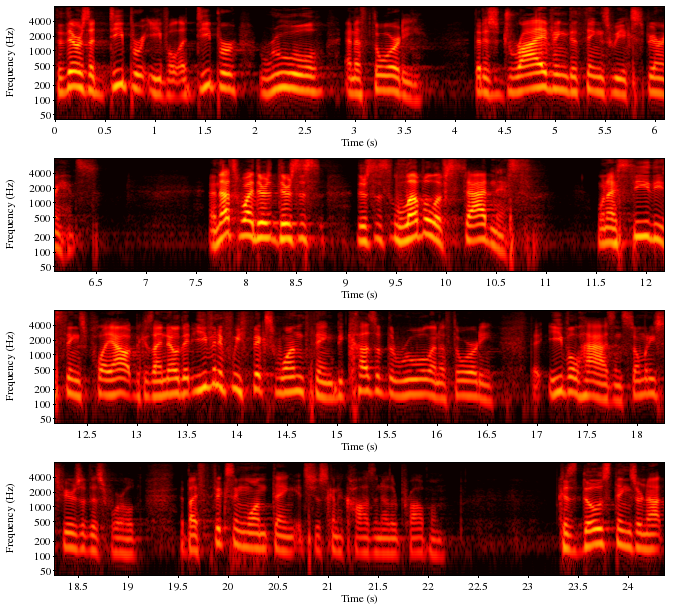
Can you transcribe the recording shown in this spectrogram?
that there is a deeper evil, a deeper rule and authority that is driving the things we experience. And that's why there, there's, this, there's this level of sadness when I see these things play out because I know that even if we fix one thing because of the rule and authority that evil has in so many spheres of this world, that by fixing one thing, it's just going to cause another problem. Because those things are not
